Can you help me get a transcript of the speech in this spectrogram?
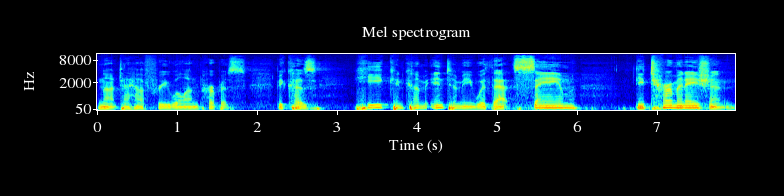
not to have free will on purpose because he can come into me with that same determination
